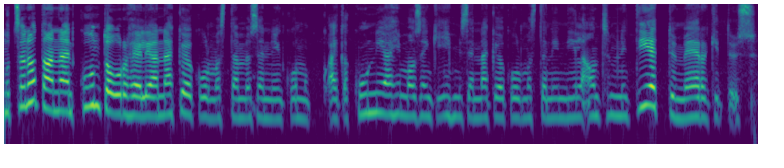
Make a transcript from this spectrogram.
mutta sanotaan näin kuntourheilijan näkökulmasta, tämmöisen niin kuin aika kunnianhimoisenkin ihmisen näkökulmasta, niin niillä on semmoinen tietty merkitys.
